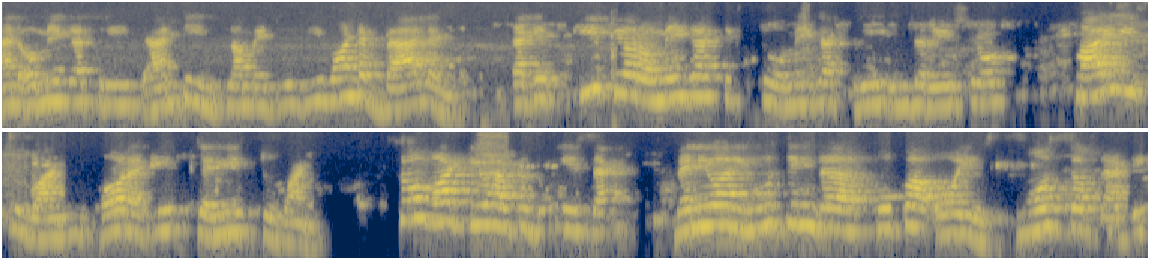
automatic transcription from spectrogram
and omega-3 is anti-inflammatory. We want a balance. That is, keep your omega-6 to omega-3 in the ratio of 5 is to 1 or at least 10 is to 1. So what you have to do is that when you are using the coca oils, most of that is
